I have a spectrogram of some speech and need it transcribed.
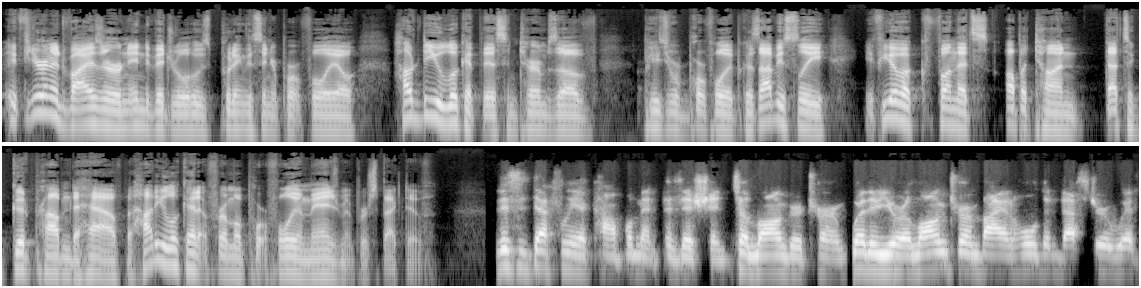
If you're an advisor or an individual who's putting this in your portfolio, how do you look at this in terms of your portfolio? Because obviously, if you have a fund that's up a ton, that's a good problem to have. But how do you look at it from a portfolio management perspective? This is definitely a complement position to longer term, whether you're a long term buy and hold investor with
